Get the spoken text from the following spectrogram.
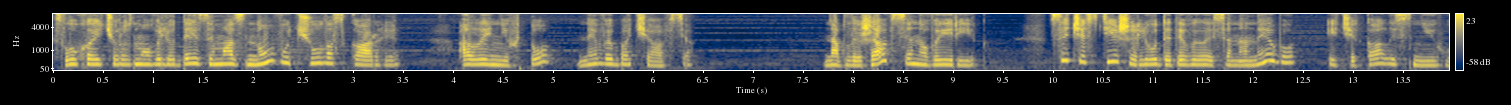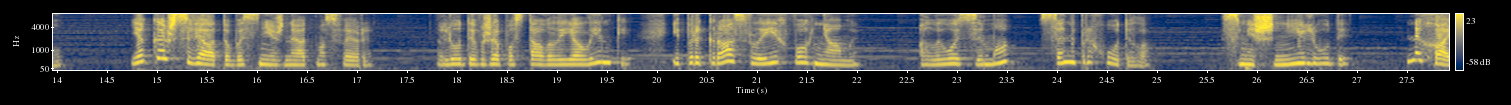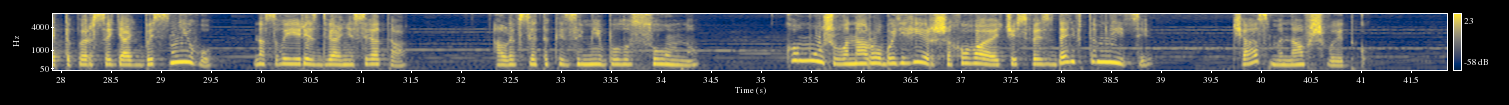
Слухаючи розмови людей, зима знову чула скарги, але ніхто не вибачався. Наближався новий рік. Все частіше люди дивилися на небо і чекали снігу. Яке ж свято без сніжної атмосфери? Люди вже поставили ялинки і прикрасили їх вогнями, але ось зима все не приходила. Смішні люди, нехай тепер сидять без снігу на свої різдвяні свята. Але все-таки зимі було сумно. Кому ж вона робить гірше, ховаючись весь день в темниці? Час минав швидко.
